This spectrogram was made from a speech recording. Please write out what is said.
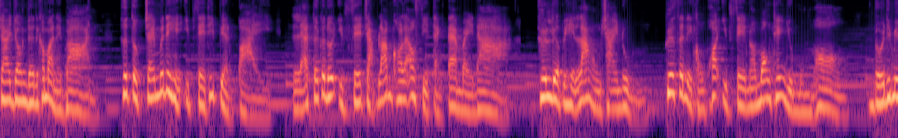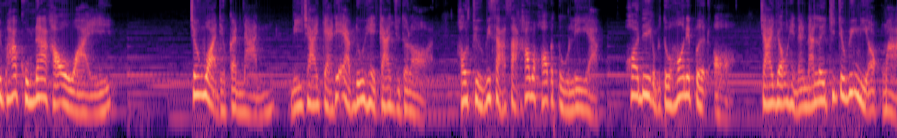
จายองเดินเข้ามาในบ้าน เธอตกใจเมื่อได้เห็นอิบเซที่เปลี่ยนไป และเธอก็โดนอิบเซจับล่ามคอและเอาสีแต่งแต้มใบหน้า เธอเหลือไปเห็นร่างของชายหนุ่ม เพื่อนสนิทของพ่ออิบเซนอนมองเท่งอยู่มุมห้อง โดยที่มีผ้าคลุมหน้าเขาเอาไว้ จังหวะเดียวกันนั้น มีชายแก่ที่แอบดูเหตุการณ์อยู่ตลอด เขาถือวิสาสะเข้ามาเคาะประตูเรียก พอดีกับประตูห้องได้เปิดออก จายองเห็นดังนั้นเลยคิดจะวิ่งหนีออกมา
